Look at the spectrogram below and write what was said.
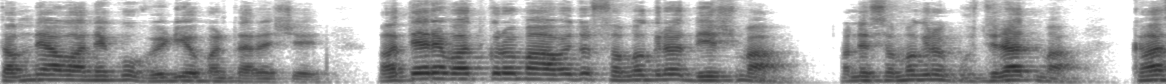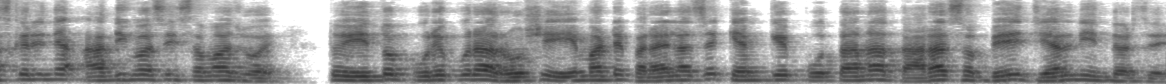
તમને આવા અનેકો વીડિયો મળતા રહેશે. અત્યારે વાત કરવામાં આવે તો સમગ્ર દેશમાં અને સમગ્ર ગુજરાતમાં ખાસ કરીને આદિવાસી સમાજ હોય, તો એ તો પૂરેપૂરા રોષે એ માટે ભરાયેલા છે, કેમ કે પોતાના ધારાસભ્ય જેલની અંદર છે.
